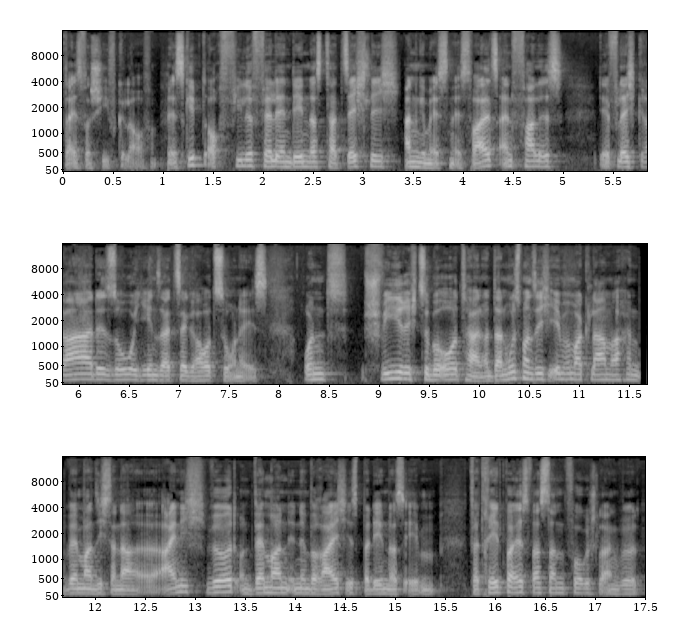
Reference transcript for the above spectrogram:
da ist was schiefgelaufen. Es gibt auch viele Fälle, in denen das tatsächlich angemessen ist, weil es ein Fall ist, der vielleicht gerade so jenseits der Grauzone ist und schwierig zu beurteilen. Und dann muss man sich eben immer klar machen, wenn man sich dann da einig wird und wenn man in einem Bereich ist, bei dem das eben vertretbar ist, was dann vorgeschlagen wird,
